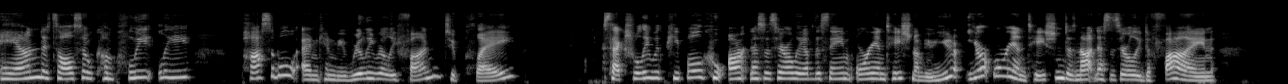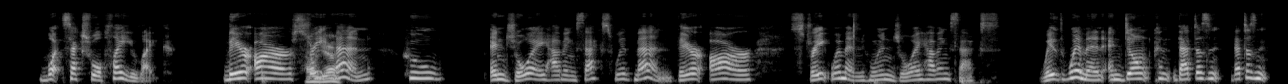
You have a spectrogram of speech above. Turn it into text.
and it's also completely possible and can be really, really fun to play sexually with people who aren't necessarily of the same orientation of you. you your orientation does not necessarily define what sexual play you like. There are oh, straight Oh, yeah. men who enjoy having sex with men. There are straight women who enjoy having sex with women and don't that doesn't that doesn't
